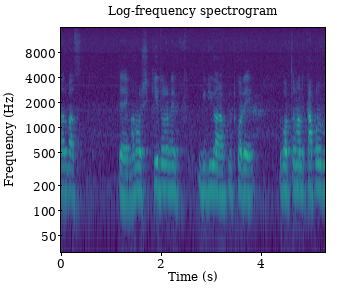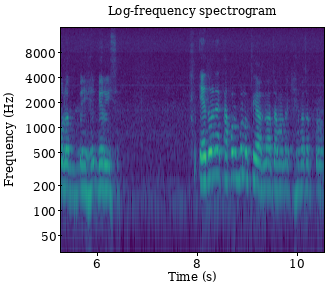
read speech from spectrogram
নার্ভাস যে মানুষ কি ধরনের ভিডিও আপলোড করে। বর্তমান কাপড় বলক বেরোইছে। এ ধরনের কাপড় থেকে আল্লাহ আমাদেরকে হেফাজত করুন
